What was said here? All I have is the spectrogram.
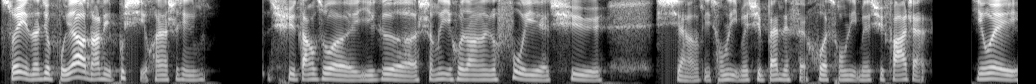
所以呢，就不要拿你不喜欢的事情。去当做一个生意或当一个副业去想，你从里面去 benefit 或从里面去发展，因为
